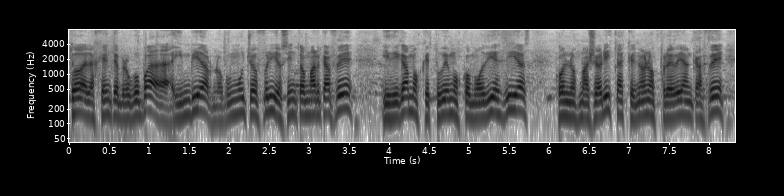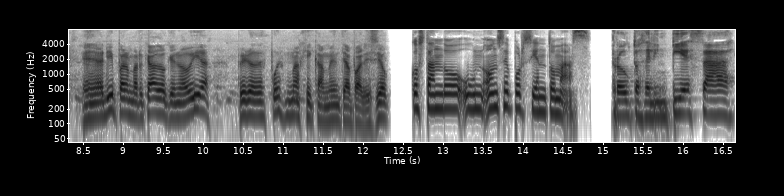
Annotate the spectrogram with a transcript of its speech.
toda la gente preocupada, invierno, con mucho frío, sin tomar café, y digamos que estuvimos como 10 días con los mayoristas que no nos preveían café, en el hipermercado que no había, pero después mágicamente apareció. Costando un 11% más. Productos de limpieza,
